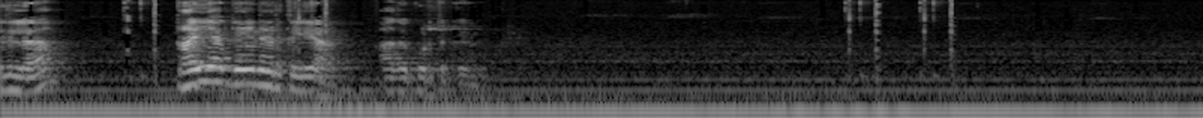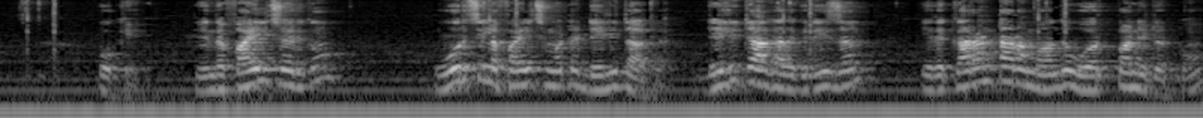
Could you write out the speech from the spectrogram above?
இதில் ட்ரை அகெயின் இருக்கு இல்லையா? அதை கொடுத்துக்குங்க ஓகே இந்த ஃபைல்ஸ் வரைக்கும் ஒரு சில ஃபைல்ஸ் மட்டும் டெலிட் ஆகலை. டெலிட் ஆகாதக்கு ரீசன் இது கரண்ட்டாக நம்ம வந்து ஒர்க் பண்ணிட்டு இருக்கோம்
